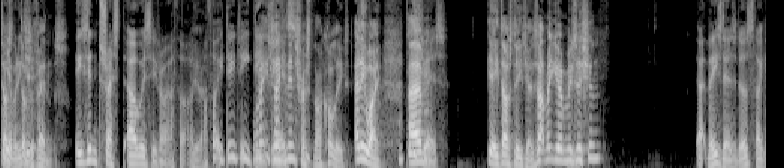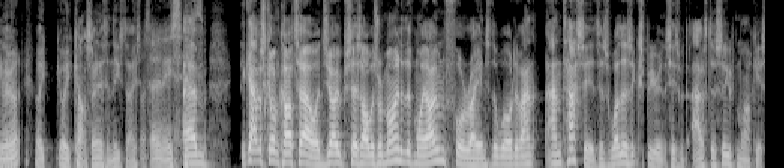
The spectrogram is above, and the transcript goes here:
Does, Yeah, but he does did- events. he's interested. Oh, is he right? I thought Yeah. I thought he did. He Why don't you take an interest in our colleagues? Anyway, He um, DJs. yeah, he does DJ. Does that make Hmm. you a musician? Uh, these days it does. Thank you very much. Oh, you, oh, you can't say anything these days. That's anything. Um, the Gaviscon Cartel, and Joe says, I was reminded of my own foray into the world of an- antacids as well as experiences with Asda supermarkets.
